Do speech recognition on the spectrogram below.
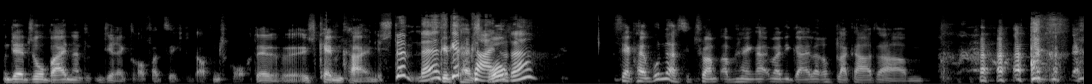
und der Joe Biden hat direkt darauf verzichtet, auf den Spruch. Der, ich kenne keinen. Stimmt, ne? Es Es, gibt gibt, keinen keinen, Spruch. oder? Ist ja kein Wunder, dass die Trump-Anhänger immer die geilere Plakate haben. das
